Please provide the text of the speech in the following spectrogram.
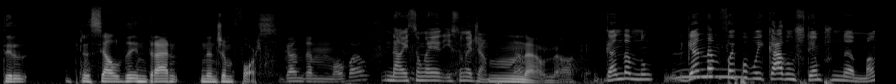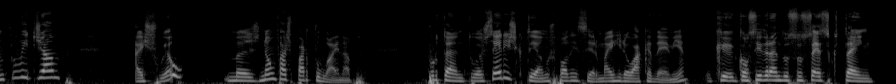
ter o potencial de entrar na Jump Force. Gundam Mobile? Não, isso não é, isso não é Jump. Não, não. Ok. Gundam, não- Gundam foi publicado uns tempos na Monthly Jump, acho eu, mas não faz parte do lineup. Portanto, as séries que temos podem ser My Hero Academia, que considerando o sucesso que tem,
